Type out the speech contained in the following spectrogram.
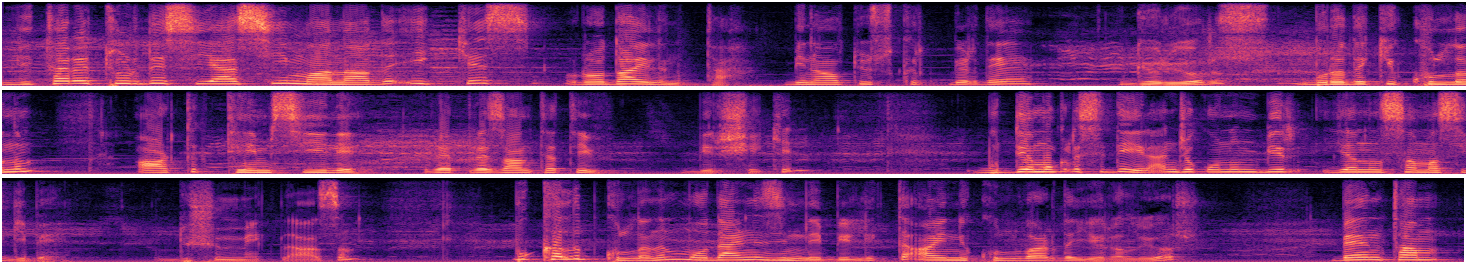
literatürde siyasi manada ilk kez Rhode Island'ta 1641'de görüyoruz. Buradaki kullanım artık temsili, reprezentatif bir şekil. Bu demokrasi değil ancak onun bir yanılsaması gibi düşünmek lazım. Bu kalıp kullanım modernizmle birlikte aynı kulvarda yer alıyor. Bentham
